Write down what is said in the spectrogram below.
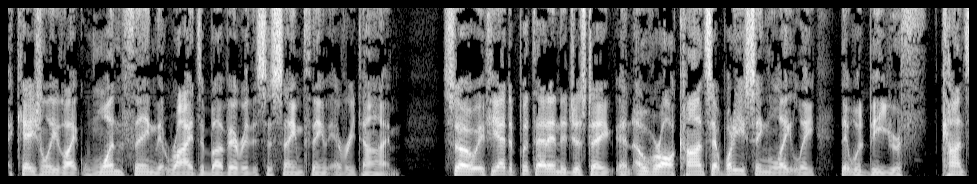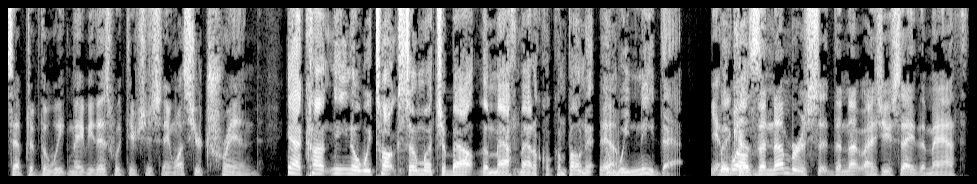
occasionally like one thing that rides above every that's the same thing every time. So if you had to put that into just a an overall concept, what are you seeing lately that would be your th- concept of the week, maybe this week that you're seeing? What's your trend? Yeah, you know, we talk so much about the mathematical component, yeah. and we need that. Yeah, because well, the numbers, the as you say, the math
